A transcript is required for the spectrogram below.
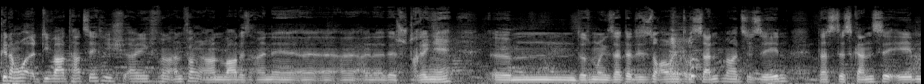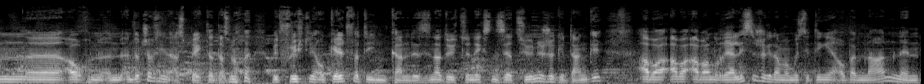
Genau, die war tatsächlich eigentlich von Anfang an war das eine, äh, äh eine der Stränge, ähm, dass man gesagt hat, das ist doch auch interessant mal zu sehen, dass das Ganze eben äh, auch einen, einen wirtschaftlichen Aspekt hat, dass man mit Flüchtlingen auch Geld verdienen kann. Das ist natürlich zunächst ein sehr zynischer Gedanke, aber, aber, aber ein realistischer Gedanke. Man muss die Dinge auch beim Namen nennen,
